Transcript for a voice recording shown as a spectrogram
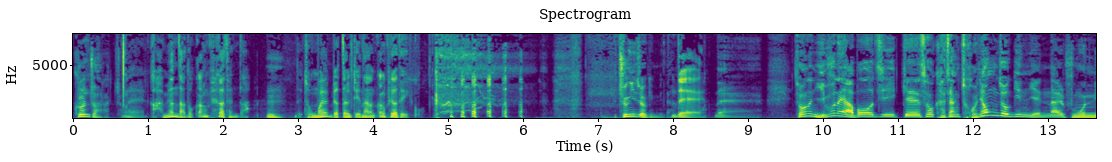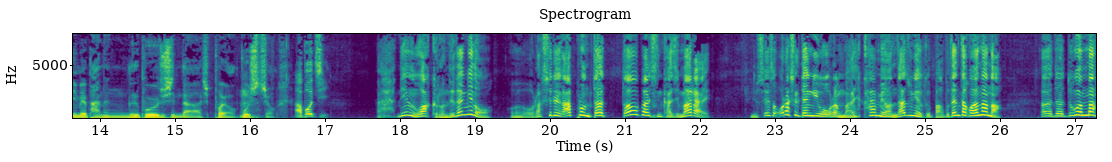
그런 줄 알았죠. 네, 가면 나도 깡패가 된다. 음. 정말 몇 달 뒤에 나는 깡패가 돼 있고. 중의적입니다. 네. 네. 저는 이분의 아버지께서 가장 전형적인 옛날 부모님의 반응을 보여주신다 싶어요. 음. 보시죠. 아버지. 아, 니는 와 그런데 댕기노. 어, 오락실에 앞으로는 떠 떠반신 가지 마라. 뉴스에서 오락실 댕기고 오락 많이 하면 나중에 그 바보 된다고 안 하나? 아, 너 누구 엄마?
